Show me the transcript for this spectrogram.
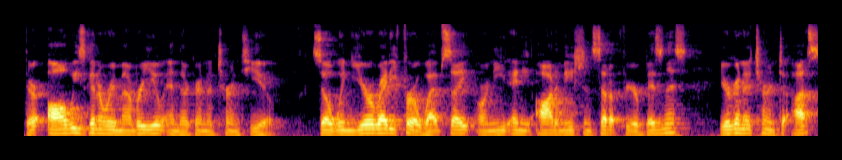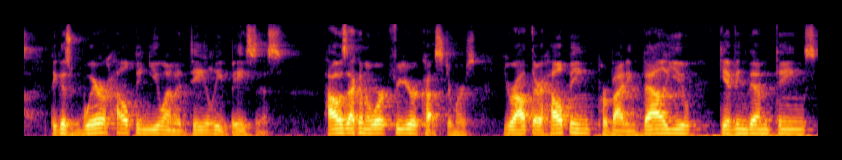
they're always going to remember you and they're going to turn to you. So when you're ready for a website or need any automation set up for your business, you're going to turn to us because we're helping you on a daily basis. How is that going to work for your customers? You're out there helping, providing value, giving them things,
